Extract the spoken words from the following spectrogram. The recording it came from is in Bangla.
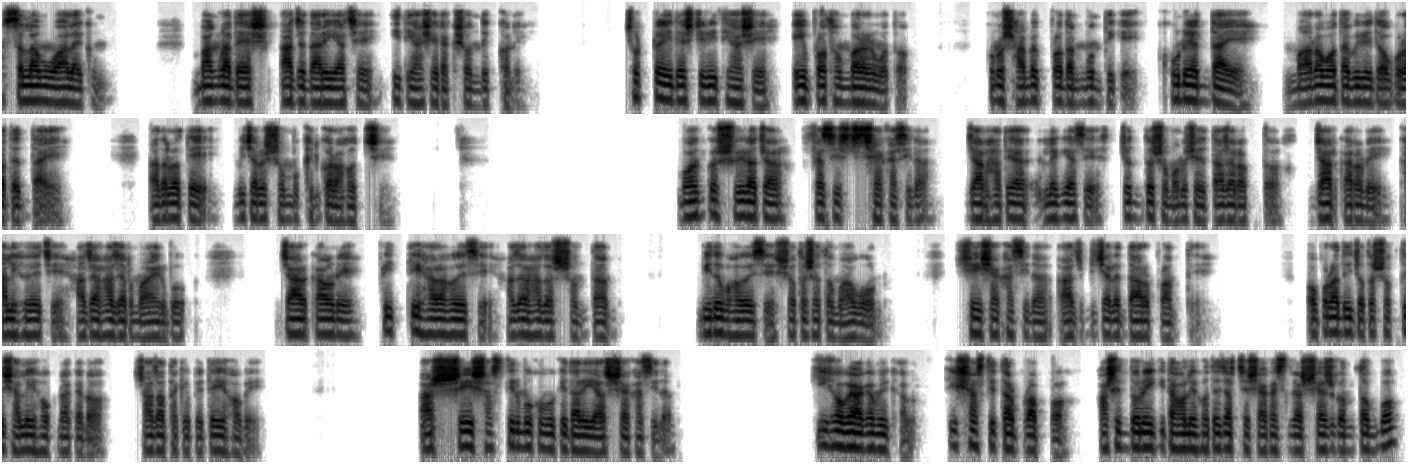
আসসালামু আলাইকুম। বাংলাদেশ আজ দাঁড়িয়ে আছে ইতিহাসের এক সন্ধিক্ষণে। ছোট্ট এই দেশটির ইতিহাসে এই প্রথমবারের মতো কোনো সাবেক প্রধানমন্ত্রীকে খুনের দায়ে, মানবতা বিরোধী অপরাধের দায়ে আদালতে বিচারের সম্মুখীন করা হচ্ছে। ভয়ঙ্কর স্বৈরাচার ফ্যাসিস্ট শেখ হাসিনা, যার হাতে লেগে আছে চোদ্দশো মানুষের তাজা রক্ত, যার কারণে খালি হয়েছে হাজার হাজার মায়ের বুক, যার কারণে পিতৃহারা হয়েছে হাজার হাজার সন্তান, বিধবা হয়েছে শত শত মা-বোন। সেই শেখ হাসিনা আজ বিচারের দ্বার প্রান্তে। অপরাধী যত শক্তিশালী হোক না কেন, সাজা তাকে পেতেই হবে। আর সেই শাস্তির মুখোমুখি দাঁড়িয়ে আজ শেখ হাসিনা। কি হবে আগামীকাল? কি শাস্তি তার প্রাপ্য? ফাঁসির দড়েই কি তাহলে হতে যাচ্ছে শেখ হাসিনার শেষ গন্তব্য?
